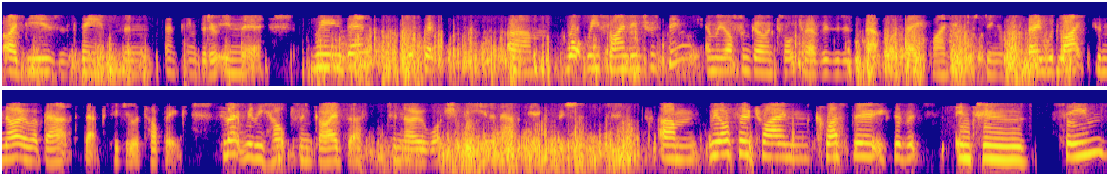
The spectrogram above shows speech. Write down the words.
ideas and themes and, and things that are in there. We then look at um, what we find interesting, and we often go and talk to our visitors about what they find interesting and what they would like to know about that particular topic. So that really helps and guides us to know what should be in and out of the exhibition. Um, we also try and cluster exhibits into themes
